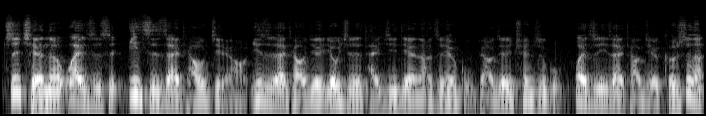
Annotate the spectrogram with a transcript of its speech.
之前呢外资是一直在调节哈，一直在调节，尤其是台积电啊这些股票这些全职股，外资一直在调节，可是呢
